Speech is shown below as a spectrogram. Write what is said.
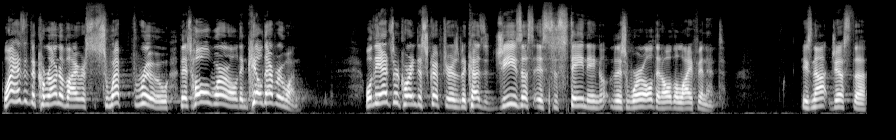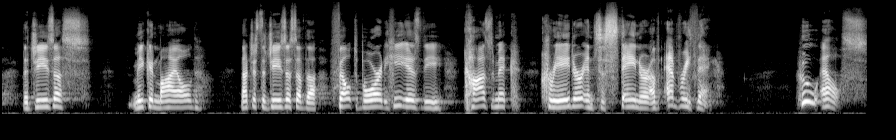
Why hasn't the coronavirus swept through this whole world and killed everyone? Well, the answer, according to Scripture, is because Jesus is sustaining this world and all the life in it. He's not just the the Jesus, meek and mild, not just the Jesus of the felt board, he is the cosmic creator and sustainer of everything. Who else,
